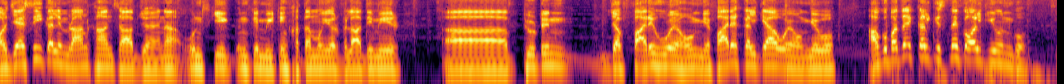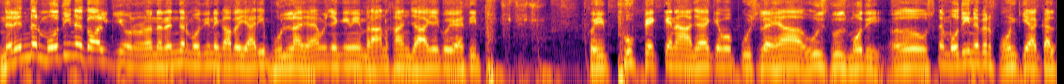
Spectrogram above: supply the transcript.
और जैसे ही कल इमरान खान साहब जो है ना, उनकी उनकी मीटिंग खत्म हुई और व्लादिमिर पुटिन जब फारिग हुए होंगे, फारिग कल क्या हुए होंगे वो? आपको पता है कल किसने कॉल की उनको? नरेंद्र मोदी ने कॉल की उन्होंने। नरेंद्र मोदी ने कहा, भाई यार, ये भूल ना जाए मुझे कि इमरान खान जाके कोई ऐसी कोई फूक फेंक के ना आ जाए कि वो पूछ ले हाँ मोदी? तो उसने, मोदी ने फिर फ़ोन किया कल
